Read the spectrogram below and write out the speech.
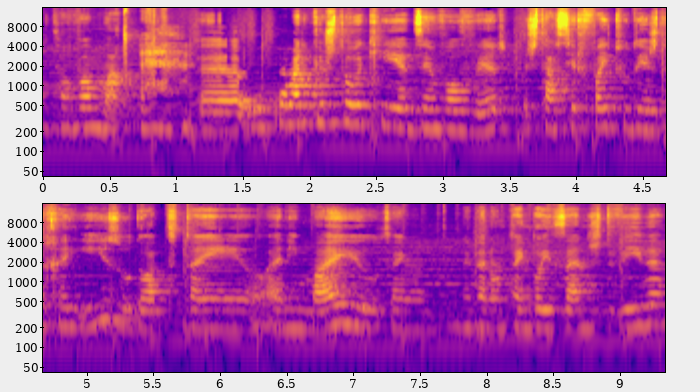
Então vamos lá. uh, o trabalho que eu estou aqui a desenvolver está a ser feito desde raiz. O DOT tem ano e meio, tem, ainda não tem dois anos de vida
